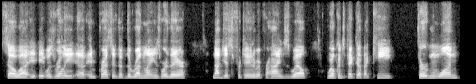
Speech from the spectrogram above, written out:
So uh, it, it, was really uh, impressive that the run lanes were there, not just for Taylor, but for Hines as well. Wilkins picked up a key third and one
